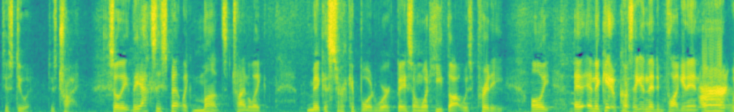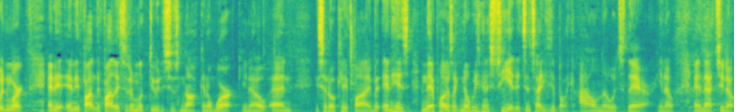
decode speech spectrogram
"Just do it. Just try." it." So they, they actually spent like months trying to like make a circuit board work based on what he thought was pretty. Only, and, and again, of course, and they didn't plug it in. It wouldn't work. And, it, and finally, finally said to him, "Look, dude, it's just not going to work," you know. And he said, "Okay, fine." But and his and their point was like, nobody's going to see it. It's inside. He said, "But like, I'll know it's there," you know. And that's you know.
